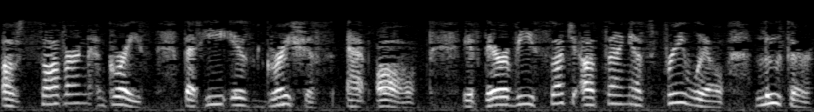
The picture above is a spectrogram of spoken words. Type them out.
of sovereign grace that he is gracious at all. If there be such a thing as free will, Luther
